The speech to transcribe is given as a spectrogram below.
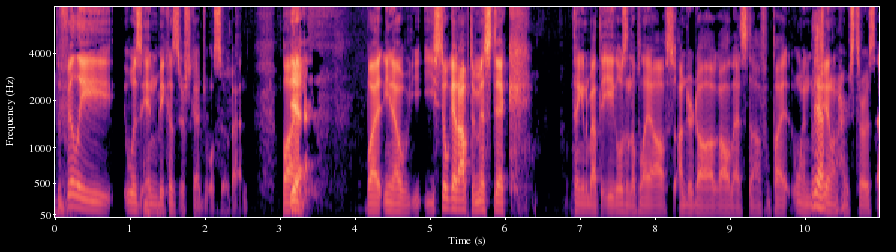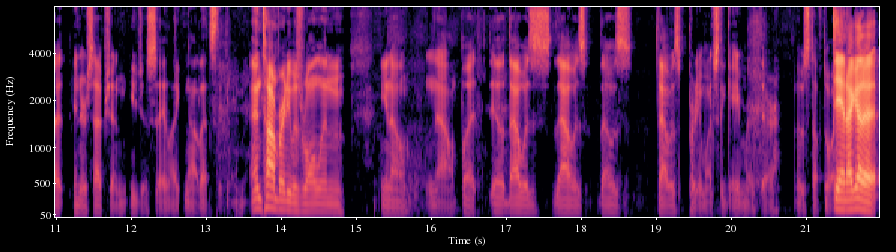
the Philly was in because their schedule was so bad. But yeah. But you know, you still get optimistic thinking about the Eagles in the playoffs, underdog, all that stuff. But when yeah. Jalen Hurts throws that interception, you just say like, "No, that's the game." And Tom Brady was rolling, you know, no, but you know, that was that was that was that was pretty much the game right there. It was tough to watch. Dan, I gotta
